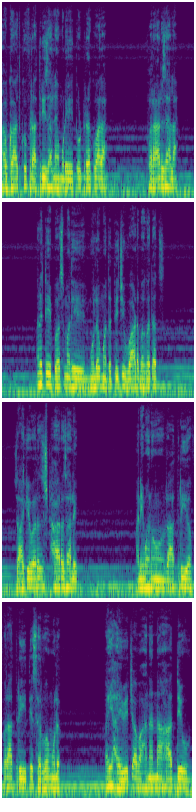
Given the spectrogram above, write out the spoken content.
अपघात खूप रात्री झाल्यामुळे तो ट्रकवाला फरार झाला. आणि ते बसमधील मुलं मदतीची वाट बघतच जागेवरच ठार झाले. आणि म्हणून रात्री अपरात्री ते सर्व मुलं काही हायवेच्या वाहनांना हात देऊन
